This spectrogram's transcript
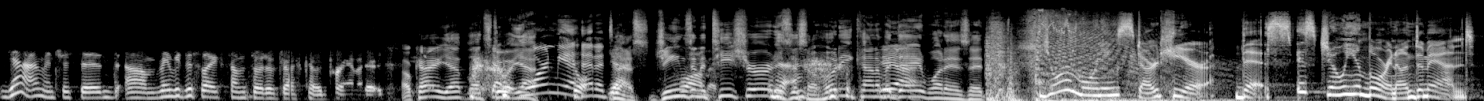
Yeah, I'm interested. Um, maybe just like some sort of dress code parameters. Okay, yep, let's do it. Yeah. Warn me ahead of time. Yes, jeans and a Promise. t-shirt. Is this a hoodie kind of a Yeah. date? What is it? Your mornings start here. This is Joey and Lauren on demand.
